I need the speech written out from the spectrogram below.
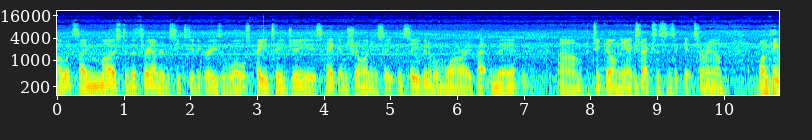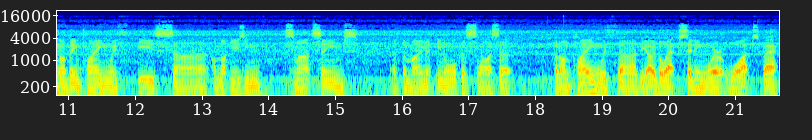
I would say most of the 360 degrees of walls. PETG is heck and shiny so you can see a bit of a moire pattern there um, particularly on the x-axis as it gets around. One thing I've been playing with is uh, I'm not using smart seams at the moment in Orca Slicer, but I'm playing with uh, the overlap setting where it wipes back,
